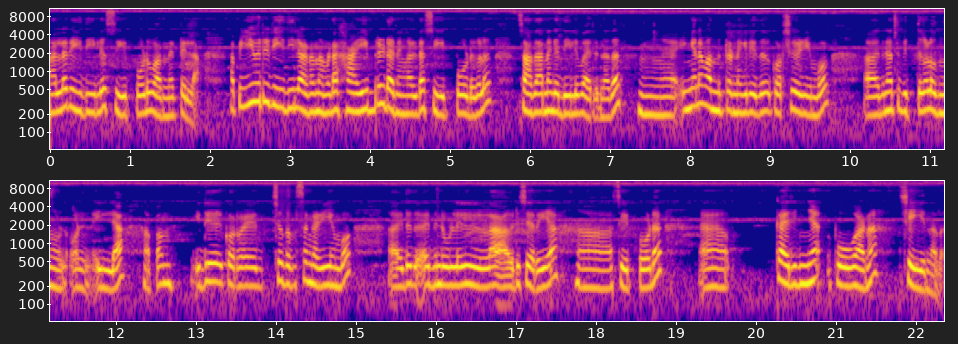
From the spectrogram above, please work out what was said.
നല്ല രീതിയിൽ സീഡ് പോഡ് വന്നിട്ടില്ല. അപ്പോൾ ഈ ഒരു രീതിയിലാണ് നമ്മുടെ ഹൈബ്രിഡ് ഇനങ്ങളുടെ സീഡ് പോഡുകൾ സാധാരണഗതിയിൽ വരുന്നത്. ഇങ്ങനെ വന്നിട്ടുണ്ടെങ്കിൽ ഇത് കുറച്ച് കഴിയുമ്പോൾ ഇതിനകത്ത് വിത്തുകളൊന്നും ഇല്ല. അപ്പം ഇത് കുറച്ച് ദിവസം കഴിയുമ്പോൾ ഇത് ഇതിന്റെ ഉള്ളിലുള്ള ആ ഒരു ചെറിയ സീഡ് പോഡ് കരിഞ്ഞ് പോവുകയാണ് ചെയ്യുന്നത്.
